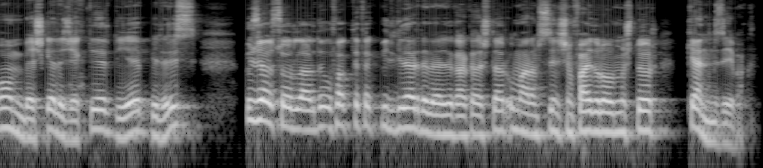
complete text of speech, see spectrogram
15 gelecektir diyebiliriz. Güzel sorulardı. Ufak tefek bilgiler de verdik arkadaşlar. Umarım sizin için faydalı olmuştur. Kendinize iyi bakın.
